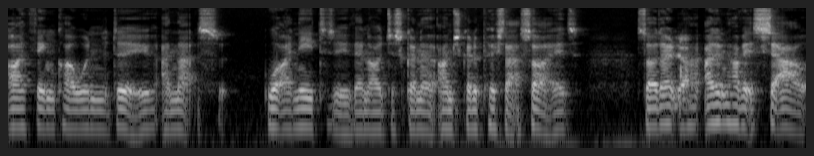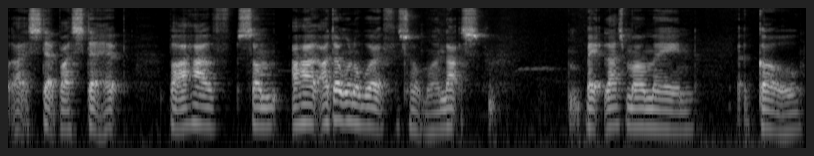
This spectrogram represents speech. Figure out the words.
I think I want to do, and that's what I need to do, then I'm just gonna I'm just gonna push that aside. So I don't Yeah. I don't have it set out like step by step, but I have some. I ha- I don't want to work for someone. That's that's my main goal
